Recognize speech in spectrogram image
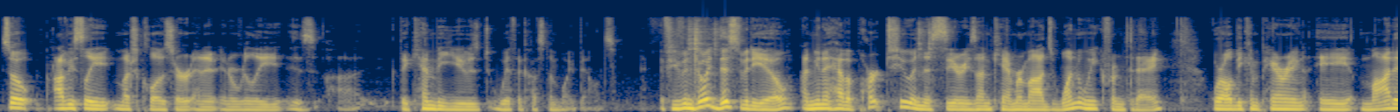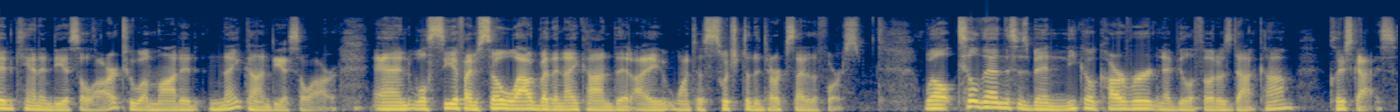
So obviously much closer and it, it really is, uh, they can be used with a custom white balance. If you've enjoyed this video, I'm gonna have a part two in this series on camera mods one week from today, where I'll be comparing a modded Canon DSLR to a modded Nikon DSLR. And we'll see if I'm so wowed by the Nikon that I want to switch to the dark side of the force. Well, till then, this has been Nico Carver, nebulaphotos.com. Clear skies.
